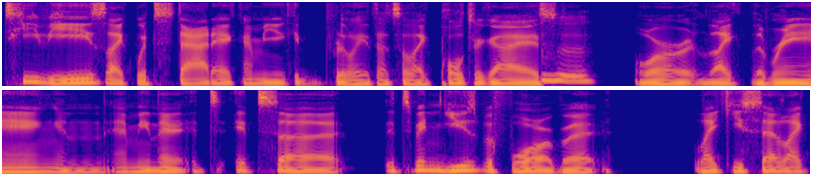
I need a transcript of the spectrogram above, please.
TVs, like with static, I mean, you could relate that to like Poltergeist Mhm. or like The Ring, and I mean, there it's it's uh it's been used before, but like you said, like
